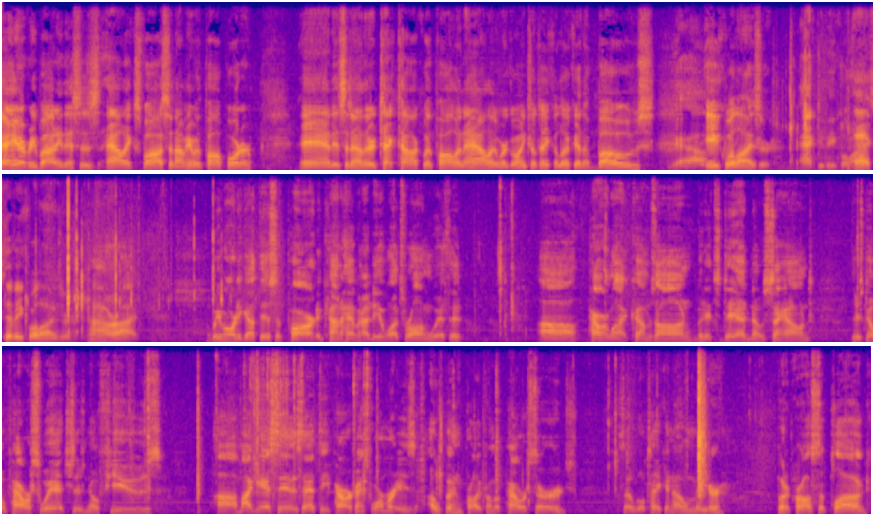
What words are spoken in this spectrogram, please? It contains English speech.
Hey everybody, this is Alex Voss and I'm here with Paul Porter and it's another Tech Talk with Paul and Al and we're going to take a look at a Bose Yeah. equalizer, Active equalizer. active equalizer. All right. We've already got this apart and kind of have an idea what's wrong with it. Uh, power light comes on, but it's dead, no sound. There's no power switch, there's no fuse. Uh, my guess is that the power transformer is open, probably from a power surge. So we'll take an ohm meter, put across the plug,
